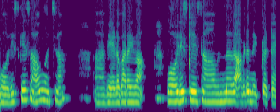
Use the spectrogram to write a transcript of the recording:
പോലീസ് കേസ് ആവും അച്ഛാ? വേണു പറയുക പോലീസ് കേസ് ആവുന്നത് അവിടെ നിൽക്കട്ടെ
